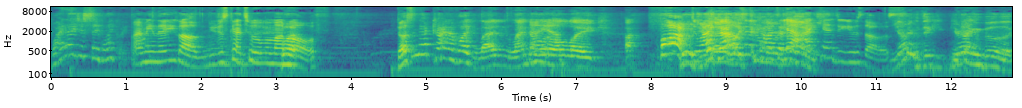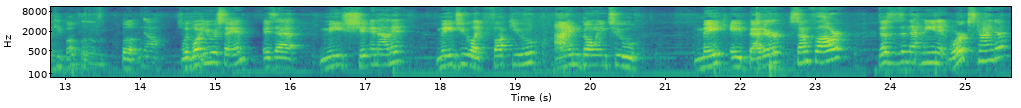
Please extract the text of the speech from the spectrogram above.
why did I just say likely? I mean, there you go. You just got two of them on But- both. Doesn't that kind of like lend lend a little like, uh, fuck? Dude, Do you I But said that was like in two a more context. Yeah, I can't use those. You don't even think you're not even able to keep up with them. But No. with what you were saying is that me shitting on it made you like fuck you. I'm going to make a better sunflower. Doesn't that mean it works? Kinda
